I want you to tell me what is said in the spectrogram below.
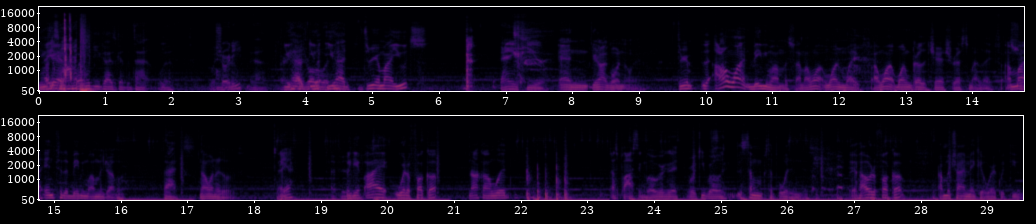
You had- would you guys get the tat with? With Shorty? Yeah. Or You had you, you had three of my Utes. Thank you. and you're not going nowhere. Three. I don't want baby mamas, fam. I want one wife. I want one girl to cherish the rest of my life. I'm not into the baby mama drama. facts. Not one of those. Yeah, I feel Like if I were to fuck up, knock on wood, that's plastic, bro. we're good. We'll keep rolling. there's some type of wood in this. If I were to fuck up, I'm gonna try and make it work with you,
